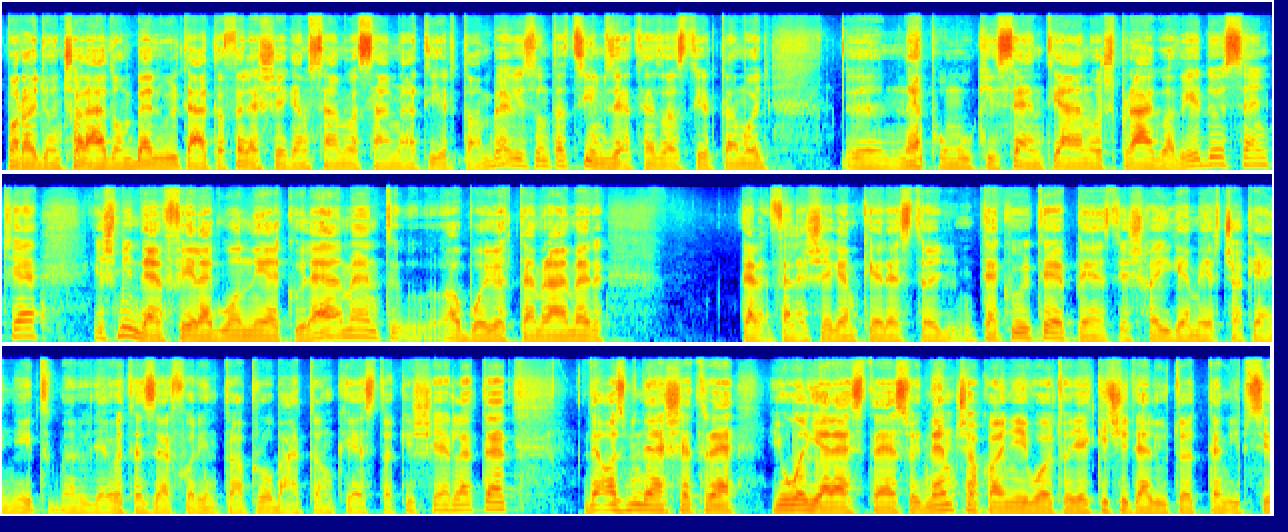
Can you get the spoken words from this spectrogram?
maradjon családon belül, tehát a feleségem számla számlát írtam be, viszont a címzethez azt írtam, hogy Nepomuki Szent János Prága védőszentje, és mindenféle gond nélkül elment, abból jöttem rá, mert feleségem kérdezte, hogy te küldtél pénzt, és ha igen, miért csak ennyit, mert ugye 5000 forinttal próbáltam ki ezt a kísérletet, de az minden esetre jól jelezte ezt, hogy nem csak annyi volt, hogy egy kicsit elütöttem, Y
